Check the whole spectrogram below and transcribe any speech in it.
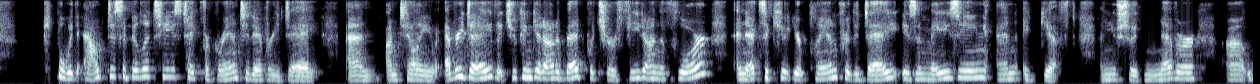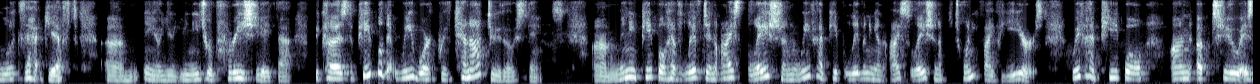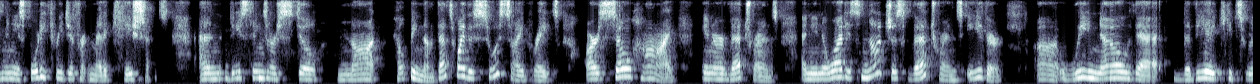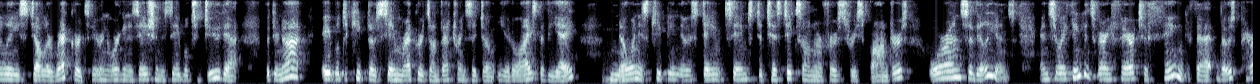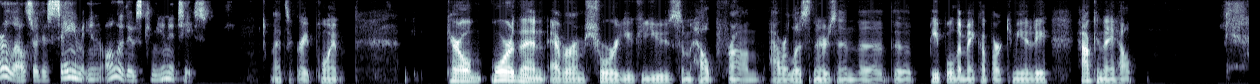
people without disabilities take for granted every day. And I'm telling you, every day that you can get out of bed, put your feet on the floor, and execute your plan for the day is amazing and a gift. And you should never uh, look that gift. Um, you know, you, you need to appreciate that because the people that we work with cannot do those things. Um, many people have lived in isolation. We've had people living in isolation up to 25 years. We've had people on up to as many as 43 different medications. And these things are still not helping them. That's why the suicide rates are so high in our veterans. And you know what? It's not just veterans either. Uh, we know that the VA keeps really stellar records. They're an organization that's able to do that, but they're not able to keep those same records on veterans that don't utilize the VA. Mm-hmm. No one is keeping those same, same statistics on our first responders or on civilians. And so I think it's very fair to think that those parallels are the same in all of those communities. That's a great point. Carol, more than ever, I'm sure you could use some help from our listeners and the, the people that make up our community. How can they help?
